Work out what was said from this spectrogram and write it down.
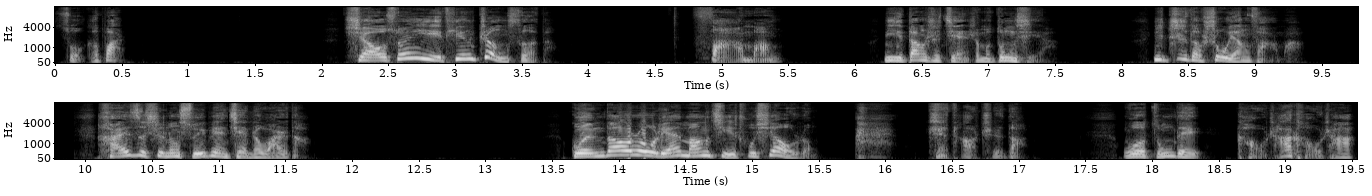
做个伴。”小孙一听，正色道：“法盲，你当是捡什么东西呀？你知道收养法吗？孩子是能随便捡着玩的。”滚刀肉连忙挤出笑容：“哎，知道知道，我总得考察考察，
